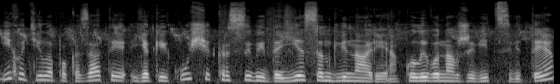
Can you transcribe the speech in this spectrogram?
І хотіла показати, який кущик красивий дає сангвінарія, коли вона вже відцвіте,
